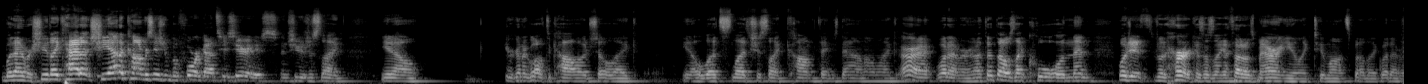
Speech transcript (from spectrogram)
whatever." She like had a she had a conversation before it got too serious, and she was just like, you know, you're gonna go off to college, so like. You know, let's let's just like calm things down. I'm like, all right, whatever. And I thought that was like cool. And then, well, it's with her because I was like, I thought I was marrying you in like two months, but like whatever.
